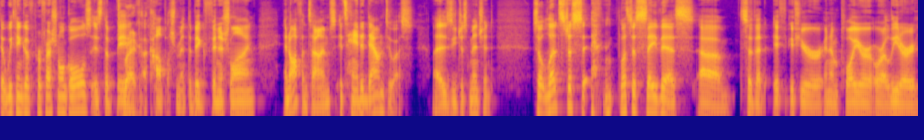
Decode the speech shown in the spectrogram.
that we think of professional goals is the big Right. accomplishment, the big finish line, and oftentimes it's handed down to us, as you just mentioned. So let's just say, let's just say this, um, so that if if you're an employer or a leader,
